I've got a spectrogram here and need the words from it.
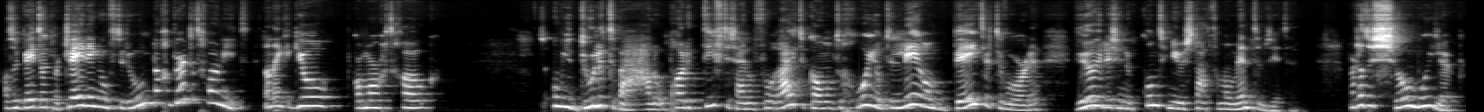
Als ik weet dat ik maar twee dingen hoef te doen, dan gebeurt het gewoon niet. Dan denk ik, joh, kan morgen toch ook. Dus om je doelen te behalen, om productief te zijn, om vooruit te komen, om te groeien, om te leren, om beter te worden, wil je dus in een continue staat van momentum zitten. Maar dat is zo moeilijk.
